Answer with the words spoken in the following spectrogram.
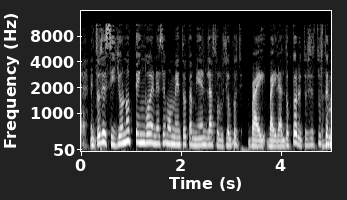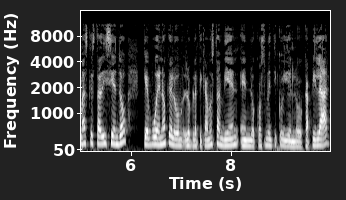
Claro. Entonces, si yo no tengo en ese momento también la solución, pues va va a ir al doctor. Entonces, estos temas que está diciendo, qué bueno que lo, lo platicamos también en lo cosmético y en lo capilar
